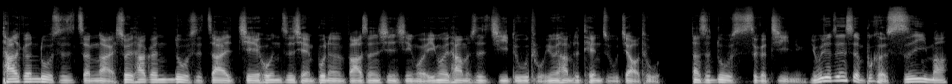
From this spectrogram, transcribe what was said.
他跟露丝是真爱，所以他跟露丝在结婚之前不能发生性行为，因为他们是基督徒，因为他们是天主教徒。但是露丝是个妓女，你不觉得这件事很不可思议吗？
